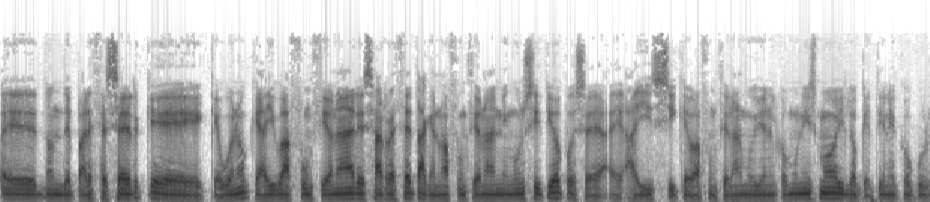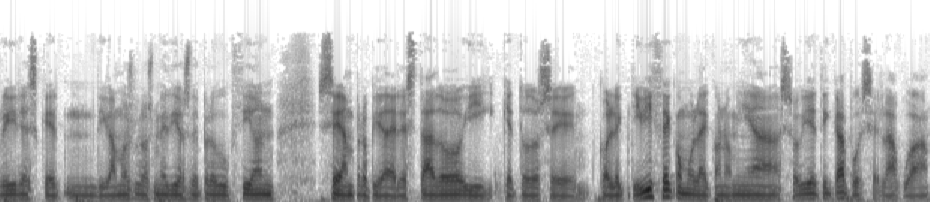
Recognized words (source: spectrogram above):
eh, donde parece ser que, que, bueno, que ahí va a funcionar esa receta que no ha funcionado en ningún sitio, pues ahí sí que va a funcionar muy bien el comunismo y lo que tiene que ocurrir es que, mm, digamos, los medios de producción sean propiedad del Estado y que todo se colectivice, como la economía soviética, pues el agua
